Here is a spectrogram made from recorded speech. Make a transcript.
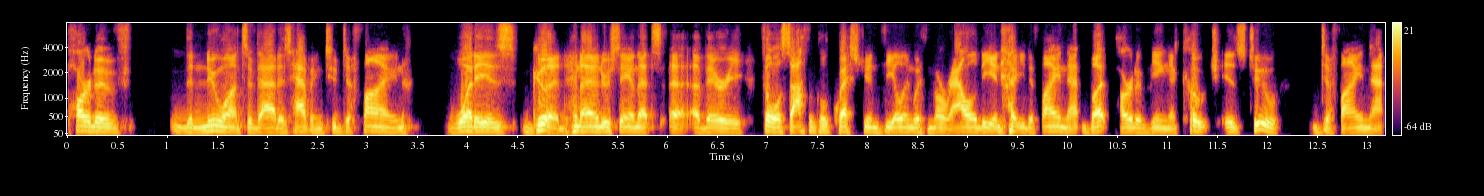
part of the nuance of that is having to define what is good. And i understand that's a, a, very philosophical question dealing with morality and how you define that but part of being a coach is to define that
